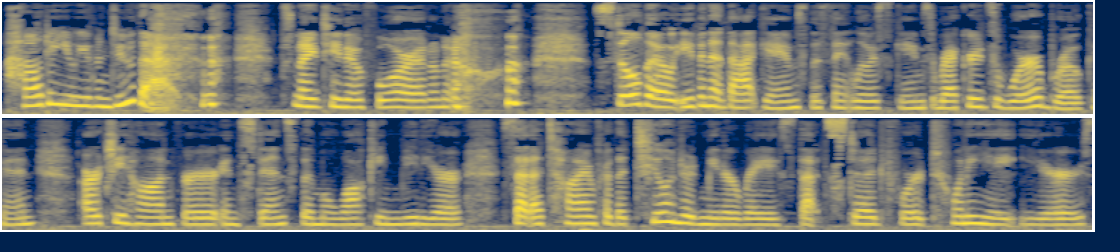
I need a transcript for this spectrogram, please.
How do you even do that? it's 1904. I don't know. Still, though, even at that games, the St. Louis Games, records were broken. Archie Hahn, for instance, the Milwaukee Meteor, set a time for the 200 meter race that stood for 28 years.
